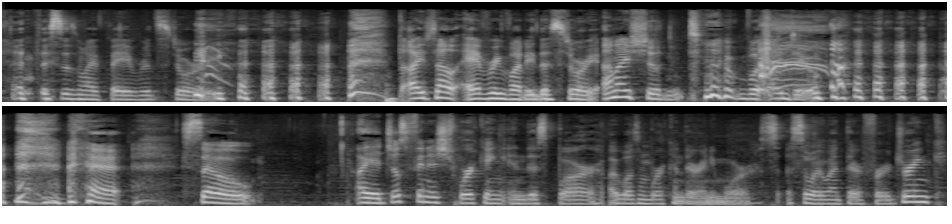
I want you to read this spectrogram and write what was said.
this is my favorite story. I tell everybody this story, and I shouldn't, but I do. so, I had just finished working in this bar. I wasn't working there anymore, so I went there for a drink.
